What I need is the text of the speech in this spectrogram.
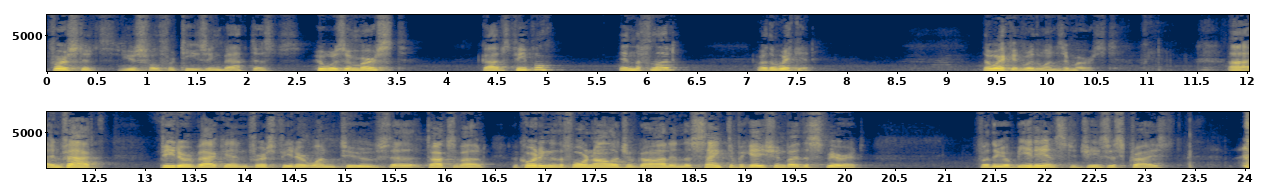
first, it's useful for teasing Baptists. Who was immersed? God's people in the flood or the wicked? The wicked were the ones immersed. Uh, in fact, Peter, back in 1 Peter 1 2, says, talks about according to the foreknowledge of God and the sanctification by the Spirit for the obedience to Jesus Christ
